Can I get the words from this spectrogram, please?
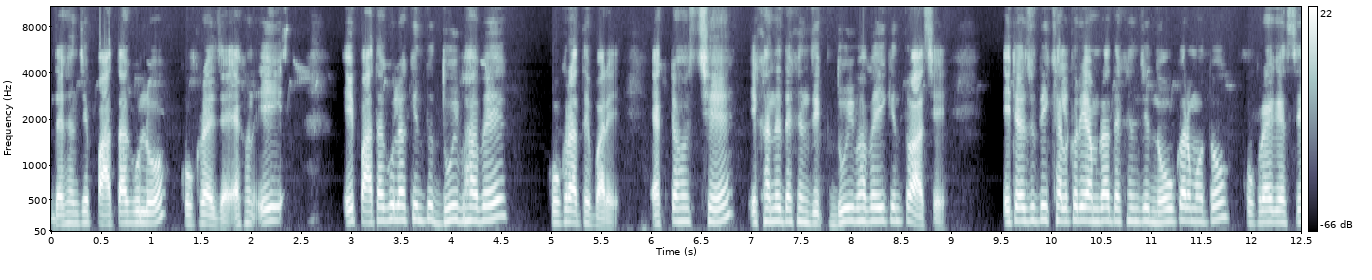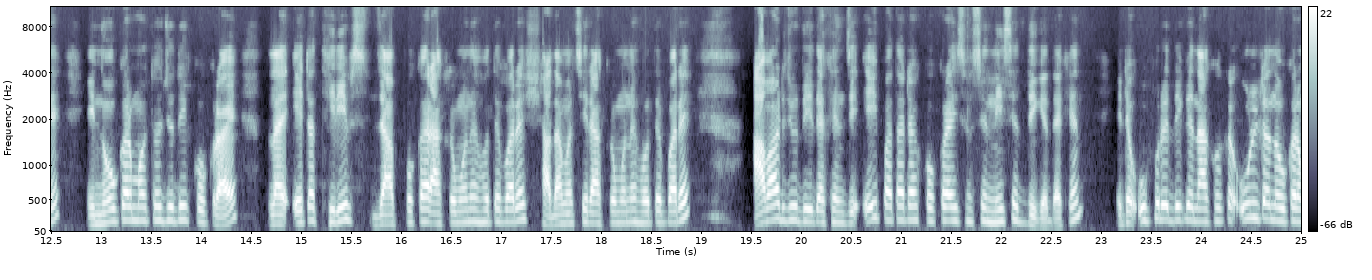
দেখেন যে পাতাগুলো কোকড়ায় যায়। এখন এই এই পাতাগুলো কিন্তু দুইভাবে কোকড়াতে পারে। একটা হচ্ছে এখানে দেখেন যে দুইভাবেই কিন্তু আছে। এটা যদি খেয়াল করি আমরা দেখেন যে নৌকার মতো কোকড়ায় গেছে। এই নৌকার মতো যদি কোকড়ায়, তাহলে এটা থিরিপস জাপ পোকার আক্রমণে হতে পারে সাদামাছির আক্রমণে হতে পারে। আবার যদি দেখেন যে এই পাতাটা কোকড়াইস হচ্ছে নিচের দিকে, দেখেন? এটা উপরের দিকে না কোকড়া উল্টা নৌকার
